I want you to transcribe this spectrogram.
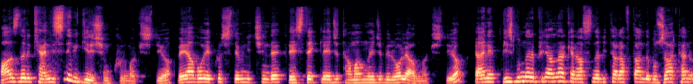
Bazıları kendisi de bir girişim kurmak istiyor veya bu ekosistemin içinde destekleyici, tamamlayıcı bir rol almak istiyor. Yani biz bunları planlarken aslında bir taraftan da bu zaten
